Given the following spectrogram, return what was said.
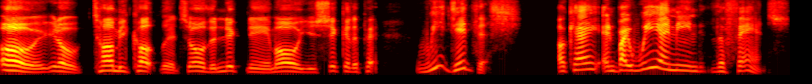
oh, you know, Tommy Cutlets, oh, the nickname, oh, you're sick of the. We did this, okay? And by we, I mean the fans.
